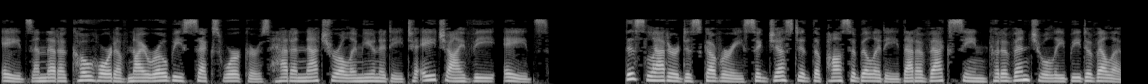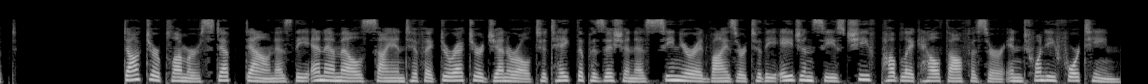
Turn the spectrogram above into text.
AIDS and that a cohort of Nairobi sex workers had a natural immunity to HIV, AIDS. This latter discovery suggested the possibility that a vaccine could eventually be developed. Dr. Plummer stepped down as the NML's scientific director general to take the position as senior advisor to the agency's chief public health officer in 2014.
